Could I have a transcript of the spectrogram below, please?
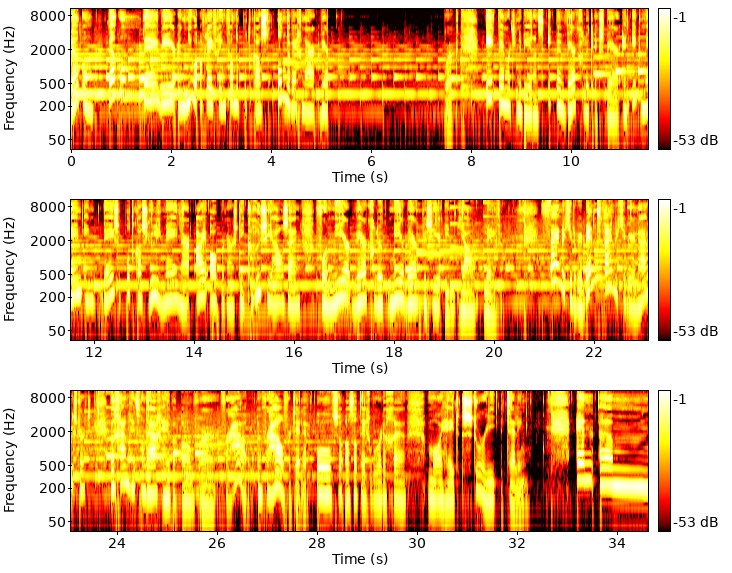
Welkom, welkom bij weer een nieuwe aflevering van de podcast Onderweg naar Werk. Ik ben Martine Berends, ik ben werkgeluk-expert en ik neem in deze podcast jullie mee naar eye-openers die cruciaal zijn voor meer werkgeluk, meer werkplezier in jouw leven. Dat je er weer bent, fijn dat je weer luistert. We gaan het vandaag hebben over verhaal, een verhaal vertellen. Of zoals dat tegenwoordig uh, mooi heet, storytelling. En um,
